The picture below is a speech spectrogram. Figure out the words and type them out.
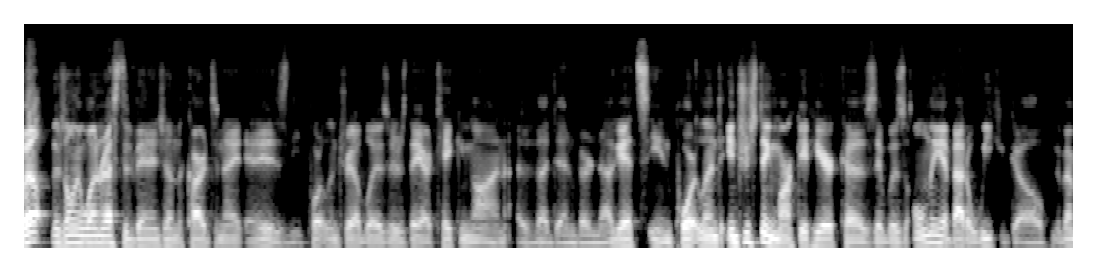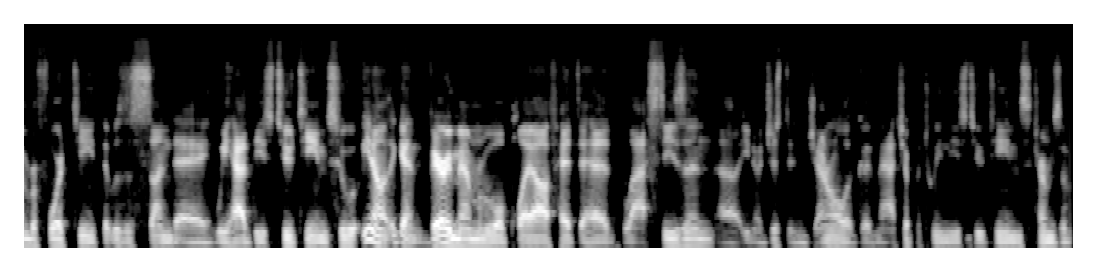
Well, there's only one rest advantage on the card tonight, and it is the Portland Trailblazers. They are taking on the Denver Nuggets in Portland. Interesting market here because it was only about a week ago, November 14th. It was a Sunday. We had these two teams who, you know, again, very memorable playoff head to head last season. Uh, you know, just in general, a good matchup between these two teams in terms of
